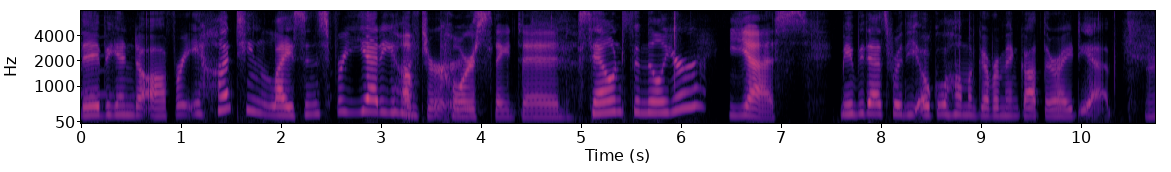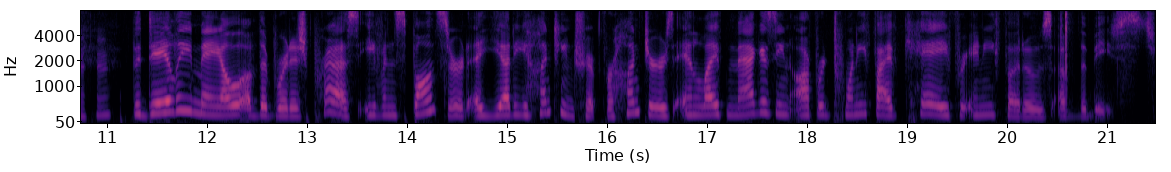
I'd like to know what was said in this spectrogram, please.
They began to offer a hunting license for Yeti hunters. Of course they did. Sound familiar? Yes. Maybe that's where the Oklahoma government got their idea. Mm-hmm. The Daily Mail of the British press even sponsored a Yeti hunting trip for hunters, and Life magazine offered 25K for any photos of the beast.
